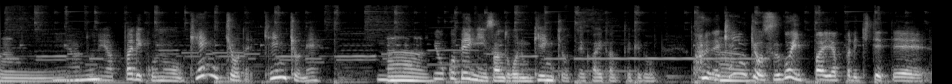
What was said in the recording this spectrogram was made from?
うん。あとね、やっぱりこの謙虚で、謙虚ね。うん。ひよこペンギンさんのところにも謙虚って書いてあったけど、これね、うん謙虚すごいいっぱいやっぱり来てて、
